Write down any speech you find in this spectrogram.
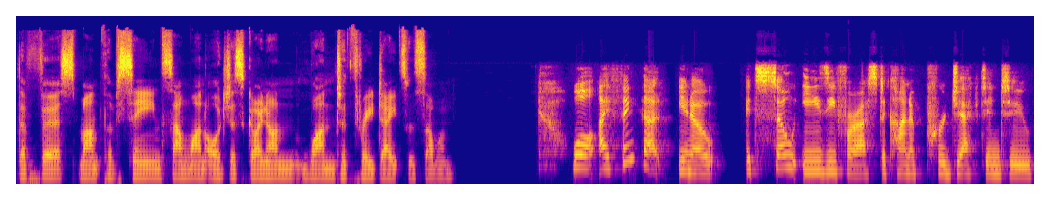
the first month of seeing someone or just going on one to three dates with someone? Well, I think that, you know, it's so easy for us to kind of project into,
